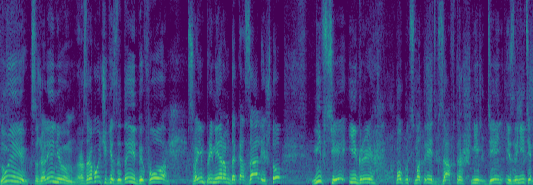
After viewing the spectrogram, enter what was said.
Ну и, к сожалению, разработчики The Day Before своим примером доказали, что не все игры могут смотреть в завтрашний день, извините.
